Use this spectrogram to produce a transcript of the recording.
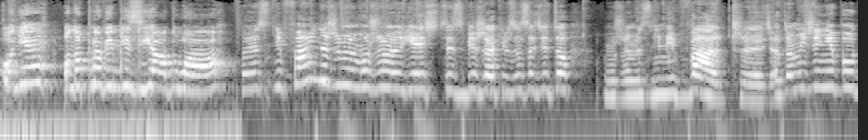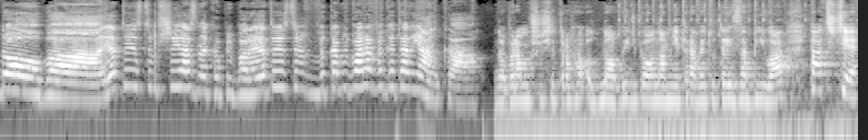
O nie, ona prawie mnie zjadła. To jest niefajne, że my możemy jeść te zwierzaki. W zasadzie to możemy z nimi walczyć, a to mi się nie podoba. Ja to jestem przyjazna kapibara, ja to jestem we- kapibara wegetarianka. Dobra, muszę się trochę odnowić, bo ona mnie prawie tutaj zabiła. Patrzcie,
